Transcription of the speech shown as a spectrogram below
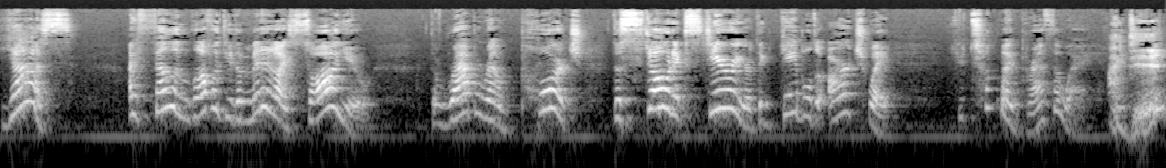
Yes. I fell in love with you the minute I saw you. The wraparound porch, the stone exterior, the gabled archway. You took my breath away. I did?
